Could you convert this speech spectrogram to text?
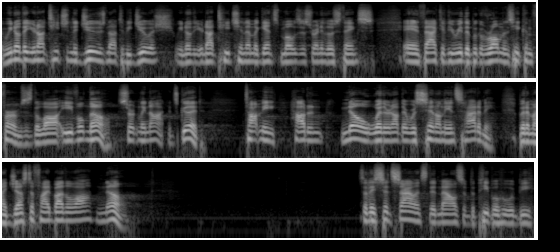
And we know that you're not teaching the Jews not to be Jewish. We know that you're not teaching them against Moses or any of those things. In fact, if you read the book of Romans, he confirms Is the law evil? No, certainly not. It's good. Taught me how to know whether or not there was sin on the inside of me. But am I justified by the law? No. So they said, Silence the mouths of the people who would be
